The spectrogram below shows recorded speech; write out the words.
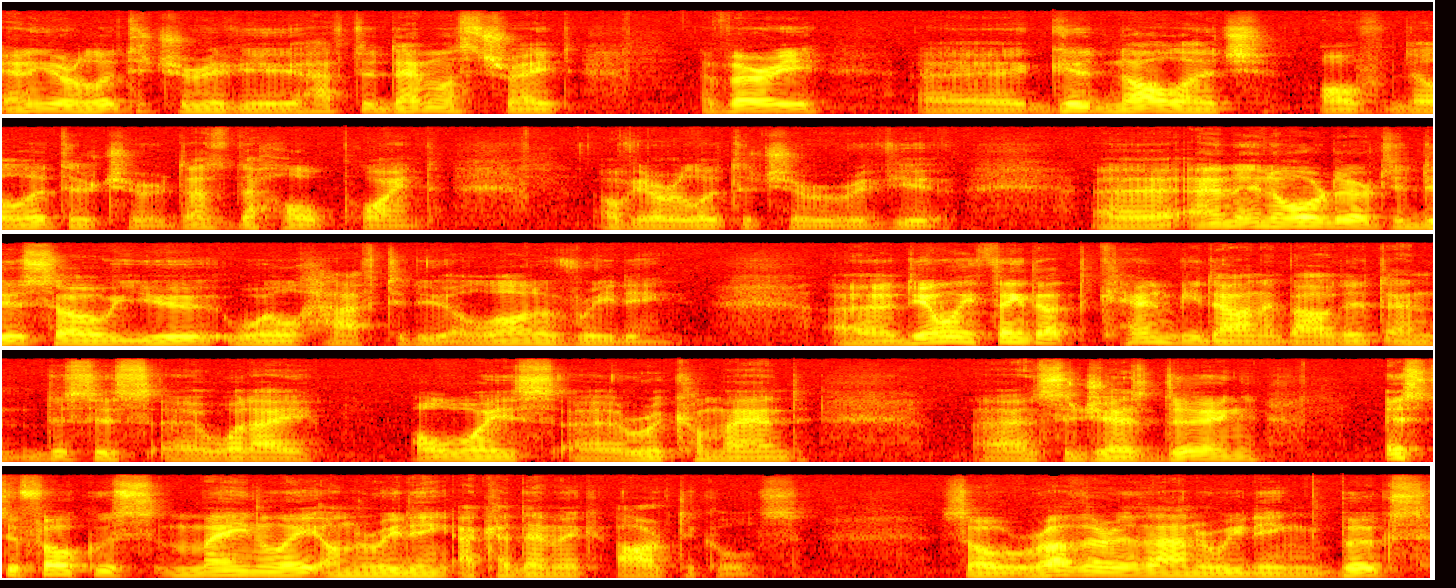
in your literature review, you have to demonstrate a very uh, good knowledge of the literature. That's the whole point of your literature review. Uh, and in order to do so, you will have to do a lot of reading. Uh, the only thing that can be done about it, and this is uh, what I always uh, recommend and suggest doing, is to focus mainly on reading academic articles. So rather than reading books,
